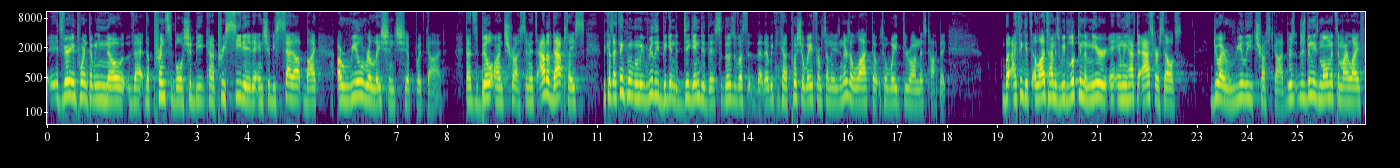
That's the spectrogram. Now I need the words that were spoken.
it's very important that we know that the principle should be kind of preceded and should be set up by a real relationship with God that's built on trust. And it's out of that place because I think when, when, we really begin to dig into this, those of us that, that, we can kind of push away from some of these, and there's a lot to, to wade through on this topic. But I think it's a lot of times we look in the mirror and, and we have to ask ourselves, do I really trust God? There's, there's been these moments in my life,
